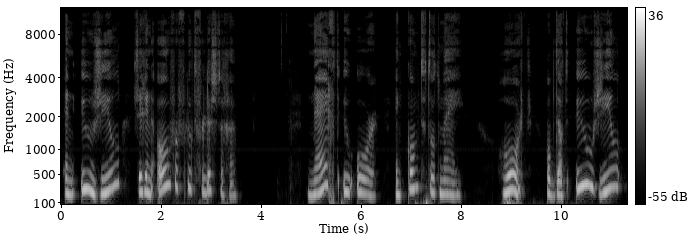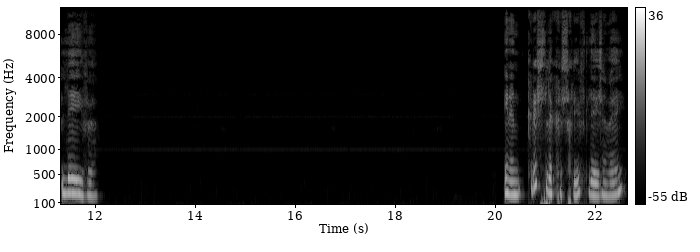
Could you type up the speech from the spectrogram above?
en uw ziel zich in overvloed verlustige. Neigt uw oor en komt tot mij. Hoort, opdat uw ziel leven. In een christelijk geschrift lezen wij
